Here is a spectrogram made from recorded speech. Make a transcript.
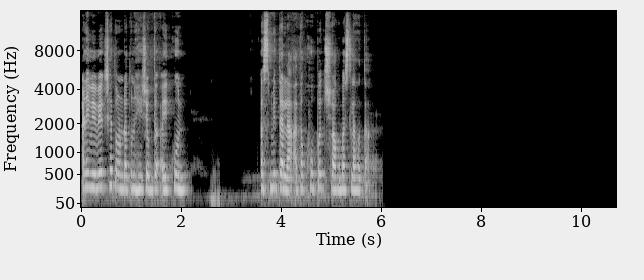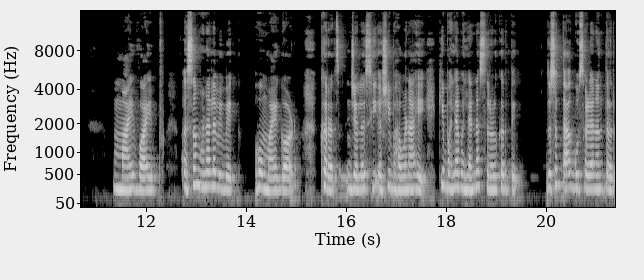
आणि विवेकच्या तोंडातून हे शब्द ऐकून अस्मिताला आता खूपच शॉक बसला होता. माय वाईफ असं म्हणाला विवेक. हो माय गॉड खरंच जलस ही अशी भावना आहे की भल्या भल्यांना सरळ करते. जसं ताक घुसळल्यानंतर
